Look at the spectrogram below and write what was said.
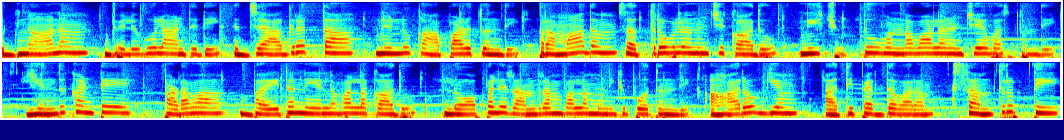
జ్ఞానం వెలుగు లాంటిది. జాగ్రత్త నిన్ను కాపాడుతుంది. ప్రమాదం శత్రువుల నుంచి కాదు నీ చుట్టూ ఉన్న వాళ్ళ నుంచే వస్తుంది. ఎందుకంటే పడవ బయట నీళ్ళ వల్ల కాదు. లోపలి రంధ్రం వల్ల మునిగిపోతుంది. ఆరోగ్యం అతిపెద్ద వరం. సంతృప్తి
